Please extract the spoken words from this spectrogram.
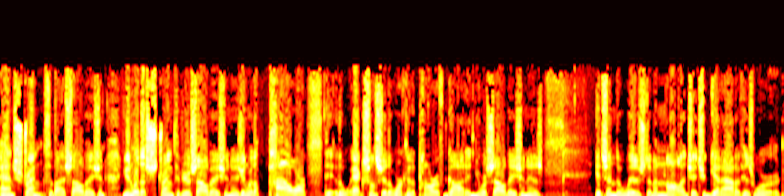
and strength of thy salvation. You know where the strength of your salvation is? You know where the power, the, the excellency of the working of the power of God in your salvation is? It's in the wisdom and knowledge that you get out of His Word.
